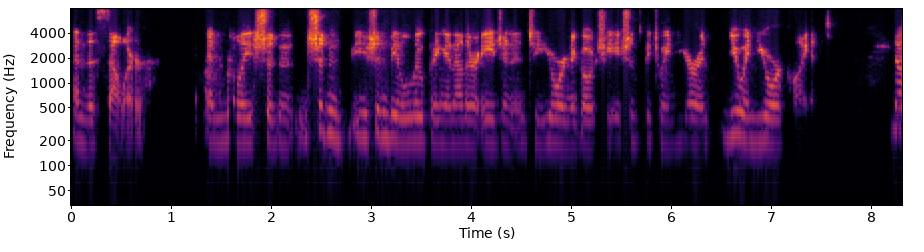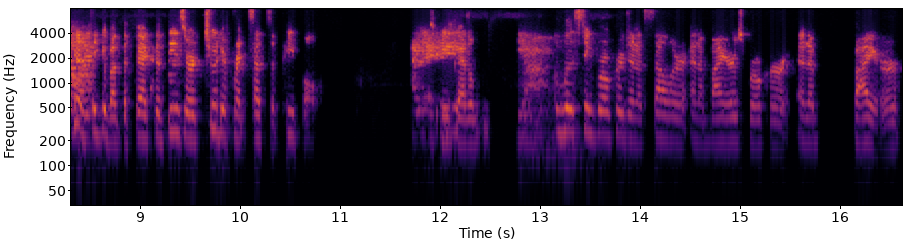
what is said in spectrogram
and the seller? And really shouldn't shouldn't you shouldn't be looping another agent into your negotiations between your and you and your client. No, You I, think about the fact that these are two different sets of people. I, I You've got a, yeah, a listing brokerage and a seller and a buyer's broker and a buyer.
